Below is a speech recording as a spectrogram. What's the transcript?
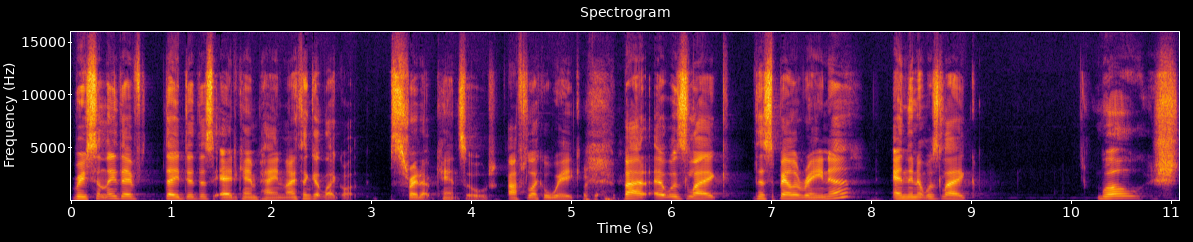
recently. They've they did this ad campaign, and I think it like got straight up cancelled after like a week. But it was like this ballerina, and then it was like, well, sh-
